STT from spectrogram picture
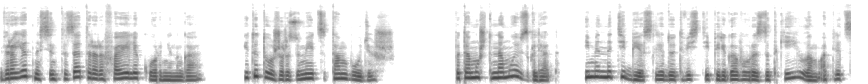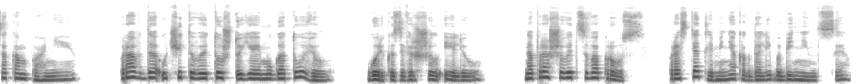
Вероятно, синтезатора Рафаэля Корнинга. И ты тоже, разумеется, там будешь. Потому что, на мой взгляд, Именно тебе следует вести переговоры с Заткиилом от лица компании. Правда, учитывая то, что я ему готовил, горько завершил Элиу, напрашивается вопрос, простят ли меня когда-либо бенинцы.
